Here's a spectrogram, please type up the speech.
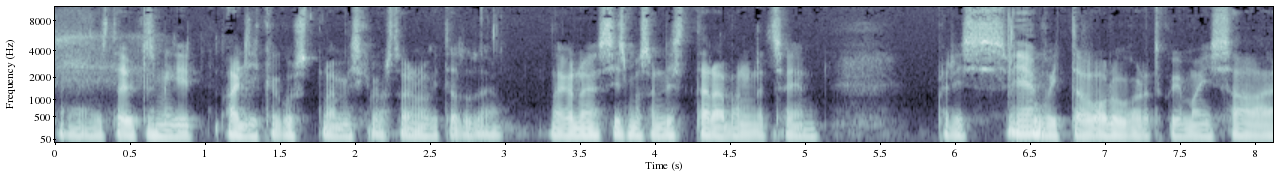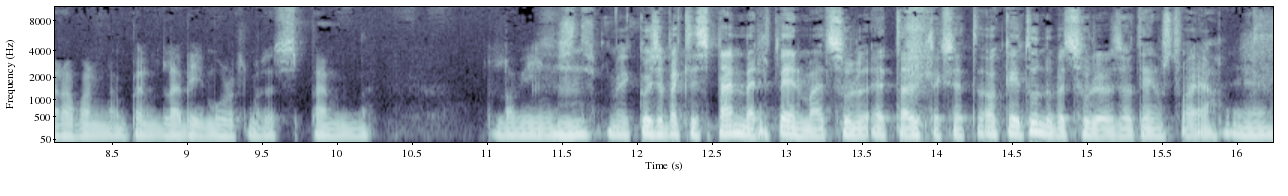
siis ta ütles mingi allika, kust ma miskipärast olen huvitatud ja, aga noh, siis ma saan lihtsalt ära panna, et see on päris yeah. huvitav olukord, kui ma ei saa ära panna, ma pean läbi murdma sellest spämm laviinist Mm -hmm. kui sa peaksid spämmerit veenma, et sul, et ta ütleks, et okei okay,, tundub, et sul ei ole seda teenust vaja. Yeah.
